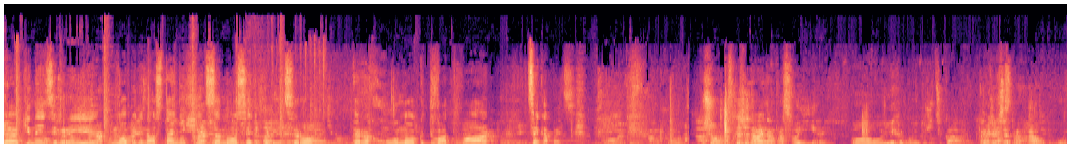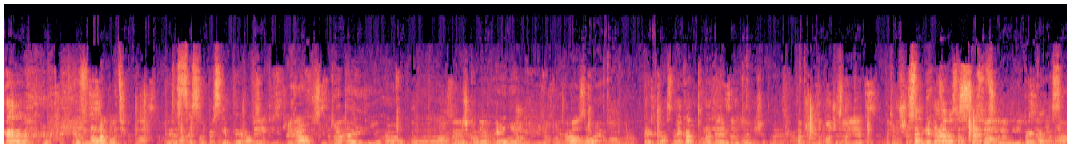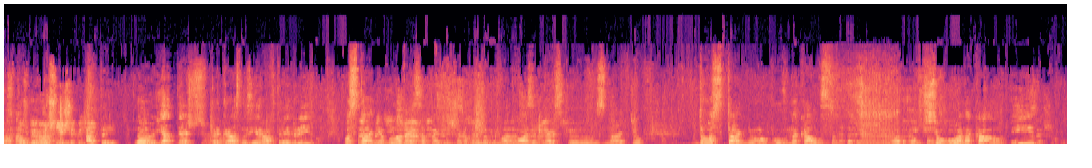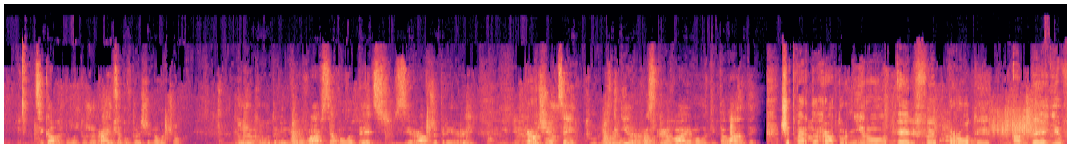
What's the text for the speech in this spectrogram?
е, кінець гри. Нобілі на останній хід заносять бліцером рахунок 2-2. Це капець. Ну що, розкажи давай нам про свої ігри. О, ігри були дуже цікаві. Майже все програв. Е, Але було цікаво. Е, Це супер. З ким ти грав? І грав з Нікітою, грав е, з Лучком Євгенієм, і грав з Олегом. Прекрасно. Яка найулюбленіша твоя гра? Там еще не Потому что Все, я зараз розписую і, прекрасно. Гучніше, а ти? Ну, я теж прекрасно зіграв три гри. Остання була найзапекліша, рахунок 2-2 з імперською знаттю. До останнього був накал всього накал. І цікаво було дуже гра, і це був, до речі, новачок. Дуже круто, він вирвався, молодець, зіграв вже три гри. Коротше, цей турнір розкриває молоді таланти. Четверта гра турніру ельфи проти андедів.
